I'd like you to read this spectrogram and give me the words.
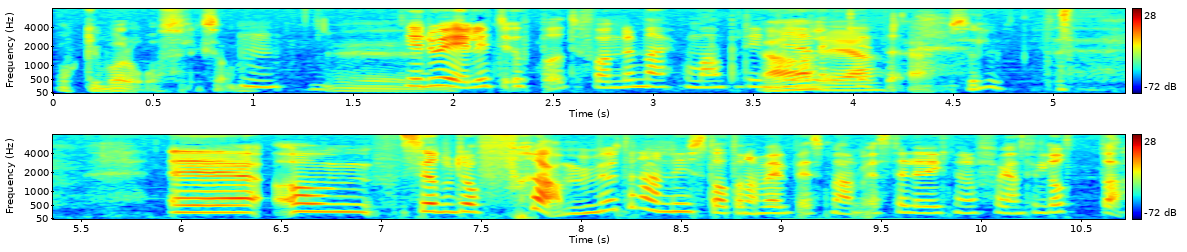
och i Borås. Liksom. Mm. Eh, Ja, du är lite uppåtifrån, det märker man på din Ja, dialekt ja. lite. Absolut. Eh, om, ser du då fram emot den här nystarten av LBS Malmö? Jag ställer liknande frågan till Lotta.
